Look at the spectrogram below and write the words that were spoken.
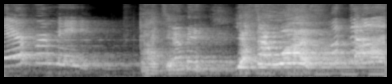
there for me! God damn it! Yes, I was! What the hell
